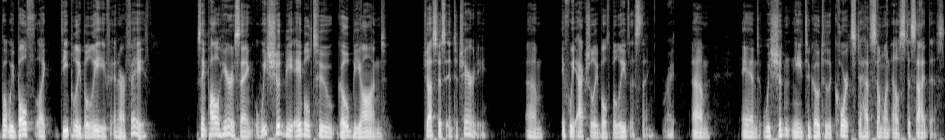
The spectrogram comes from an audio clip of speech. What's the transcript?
but we both like deeply believe in our faith. St. Paul here is saying we should be able to go beyond justice into charity um, if we actually both believe this thing. right Um, and we shouldn't need to go to the courts to have someone else decide this.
